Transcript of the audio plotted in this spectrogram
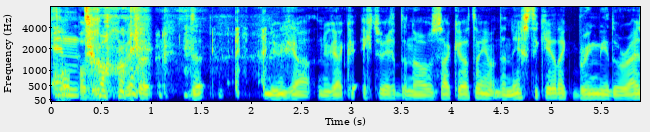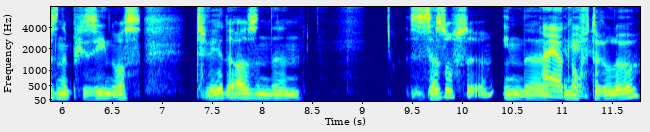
En, Oh, de, nu, ga, nu ga ik echt weer de oude zak uithangen. De eerste keer dat ik Bring Me The Horizon heb gezien was 2006 of zo, in, de, Ah ja, in Ofterlo.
